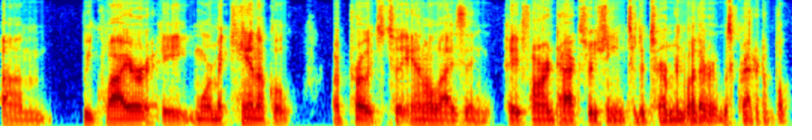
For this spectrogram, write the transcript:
um, require a more mechanical approach to analyzing a foreign tax regime to determine whether it was creditable.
